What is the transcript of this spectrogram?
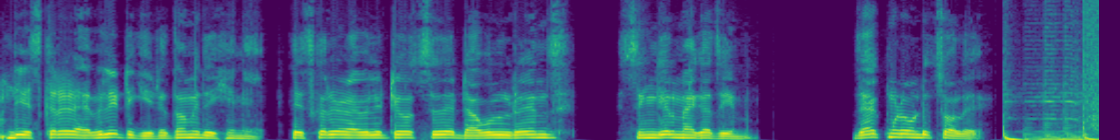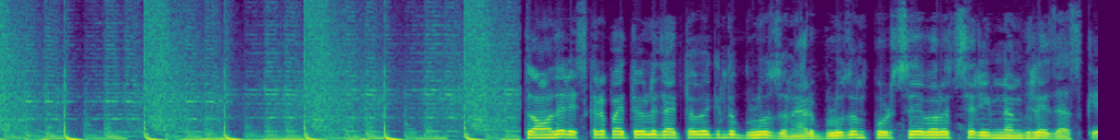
দিয়ে স্কারের অ্যাবিলিটি কি, এটা তো আমি দেখিনি। স্কারের অ্যাবিলিটি হচ্ছে ডাবল রেঞ্জ সিঙ্গেল ম্যাগাজিন যাক, মোটামুটি চলে। তো আমাদের স্কার পাইতে হলে যাইতে হবে কিন্তু ব্লু জোনে আর ব্লু জোন পড়ছে এবার হচ্ছে রিমনাম ভিলেজ আজকে।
